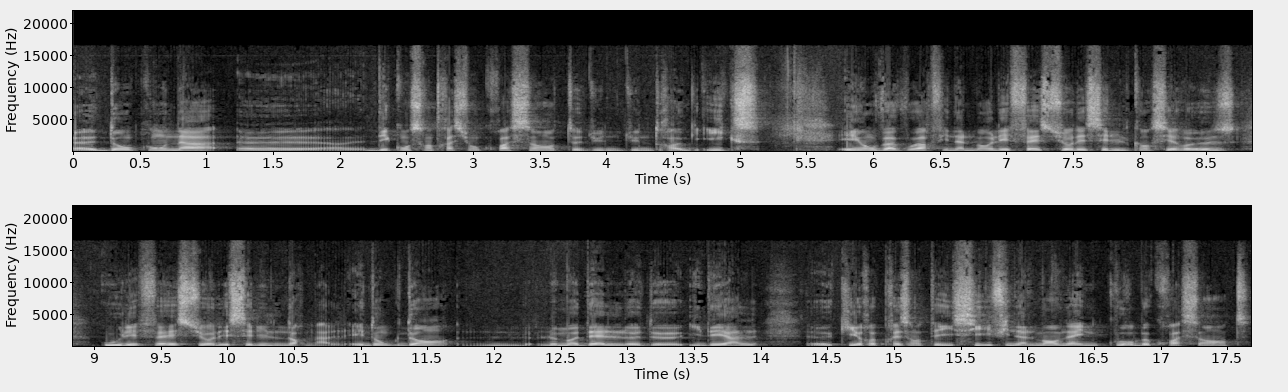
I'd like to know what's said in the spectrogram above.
Euh, donc on a euh, des concentrations croissantes d'une drogue X et on va voir finalement l'effet sur les cellules cancéreuses ou l'effet sur les cellules normales. Et donc dans le modèle idéal euh, qui est représenté ici, finalement on a une courbe croissante.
